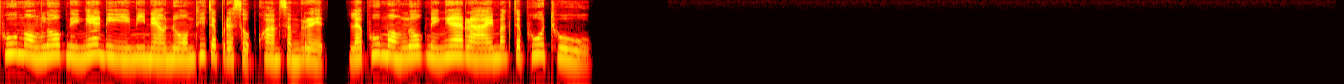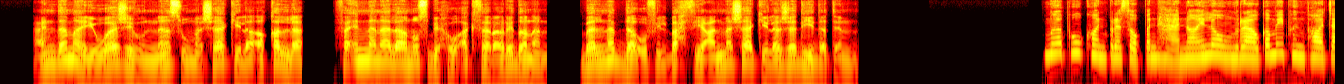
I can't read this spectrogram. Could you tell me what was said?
ผู้มองโลกในแง่ดีมีแนวโน้มที่จะประสบความสำเร็จ และผู้มองโลกในแง่ร้ายมักจะพูดถูก عندما يواجه الناس مشاكل أقل، فإننا لا نصبح أكثر رضاً، بل نبدأ في البحث عن مشاكل جديدة. เมื่อผู้คนประสบปัญหาน้อยลงเราก็ไม่พึงพอใจ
